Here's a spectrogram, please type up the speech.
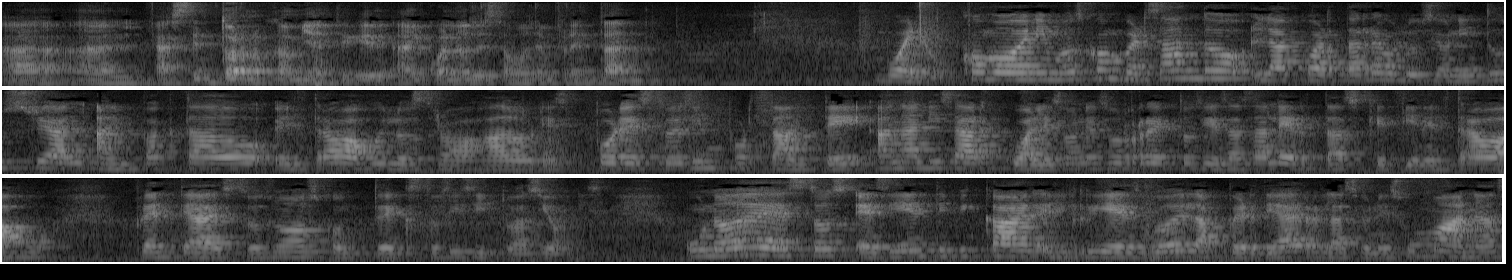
a, a este entorno cambiante al cual nos estamos enfrentando. Bueno, como venimos conversando, la cuarta revolución industrial ha impactado el trabajo y los trabajadores. Por esto es importante analizar cuáles son esos retos y esas alertas que tiene el trabajo frente a estos nuevos contextos y situaciones. Uno de estos es identificar el riesgo de la pérdida de relaciones humanas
